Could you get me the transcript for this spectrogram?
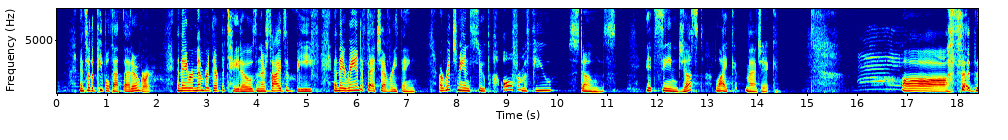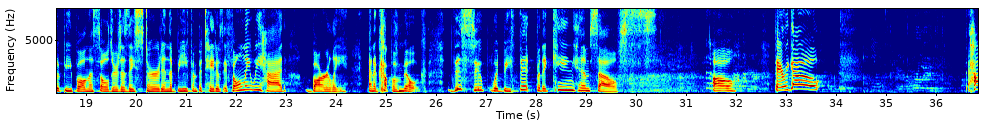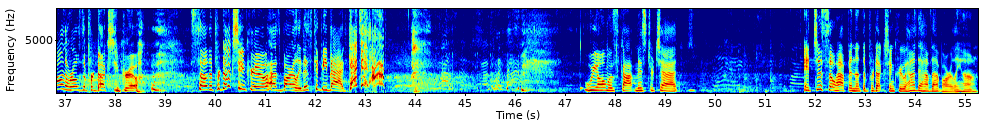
And so the people thought that over. And they remembered their potatoes and their sides of beef, and they ran to fetch everything. A rich man's soup, all from a few stones. It seemed just like magic. Ah, said the people and the soldiers as they stirred in the beef and potatoes. If only we had barley and a cup of milk. This soup would be fit for the king himself. Oh, there we go. How in the world is the production crew? So the production crew has barley. This could be bad. Catch it! Ah! we almost got Mr. Chad. It just so happened that the production crew had to have that barley, huh?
